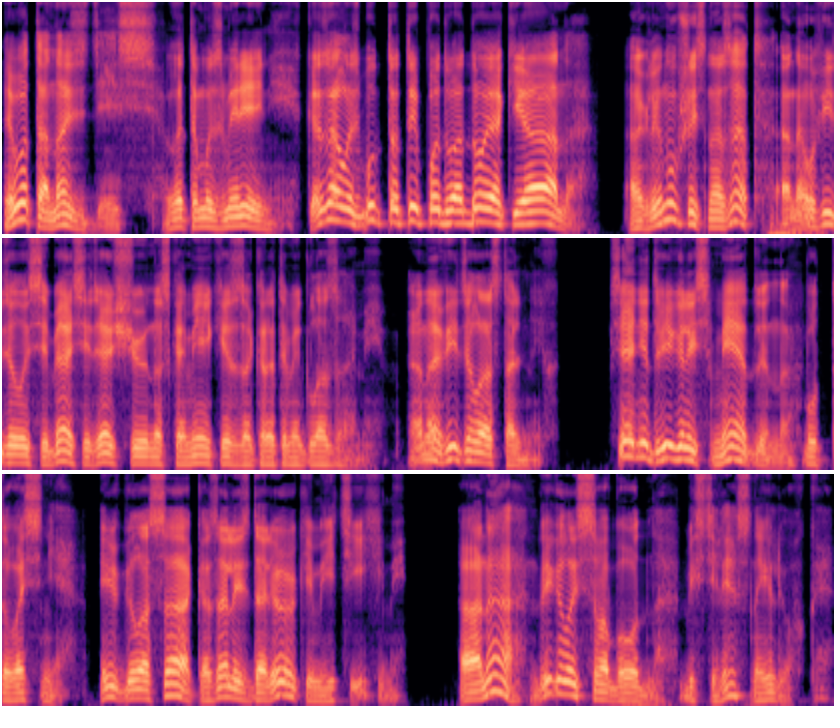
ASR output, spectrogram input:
И вот она здесь, в этом измерении. Казалось, будто ты под водой океана. Оглянувшись назад, она увидела себя, сидящую на скамейке с закрытыми глазами. Она видела остальных. Все они двигались медленно, будто во сне. Их голоса казались далекими и тихими. А она двигалась свободно, бестелесная и легкая.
